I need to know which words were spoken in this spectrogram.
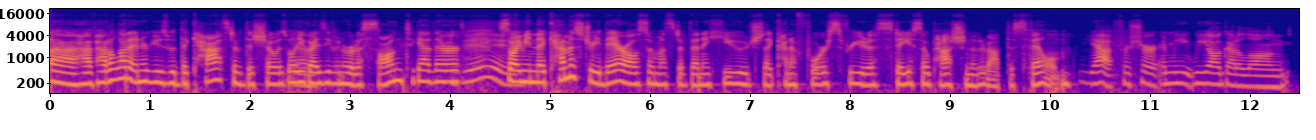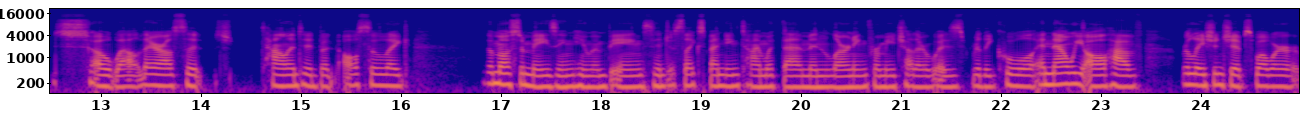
uh, have had a lot of interviews with the cast of the show as well. You guys even wrote a song together. We did. So I mean, the chemistry there also must have been a huge like kind of force for you to stay so passionate about this film. Yeah, for sure. And we we all got along so well. They're also talented, but also like the most amazing human beings, and just like spending time with them and learning from each other was really cool. And now we all have relationships while we're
